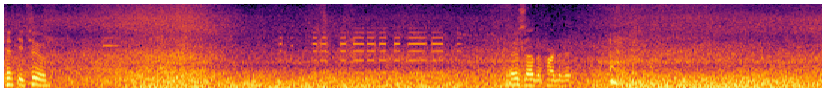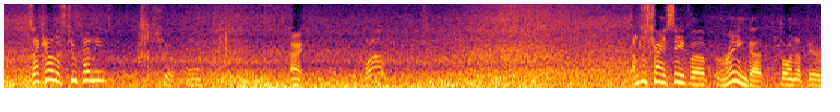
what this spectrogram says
52. There's the other part of it. Does that count as two pennies? Shoot, man. All right. Well, I'm just trying to see if a ring got thrown up here.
